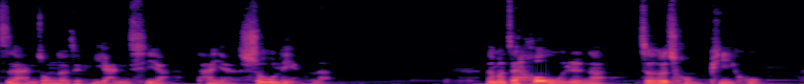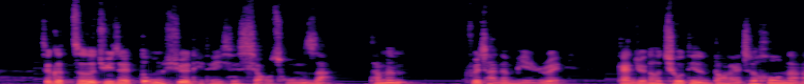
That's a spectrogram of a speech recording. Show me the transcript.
自然中的这个阳气啊，它也收敛了。那么在后五日呢，蛰虫庇护，这个蛰居在洞穴里的一些小虫子啊，它们非常的敏锐，感觉到秋天的到来之后呢，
